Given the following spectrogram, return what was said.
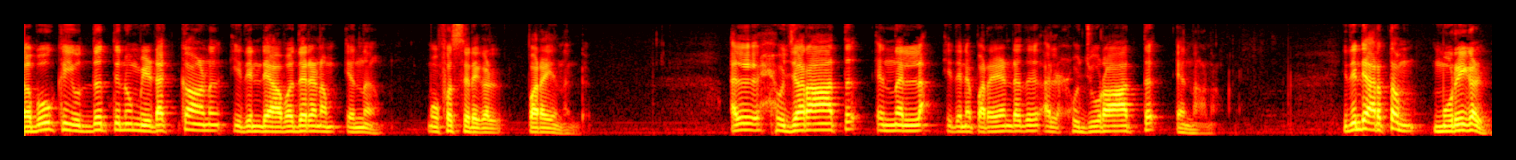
തബൂക്ക് യുദ്ധത്തിനും ഇടക്കാണ് ഇതിന്റെ അവതരണം എന്ന് മുഫസ്സിറുകൾ പറയുന്നുണ്ട്. അൽ ഹുജറാത്ത് എന്നല്ല ഇതിനെ പറയേണ്ടത് അൽ ഹുജുറാത്ത് എന്നാണ്. ഇതിന്റെ അർത്ഥം മുറികൾ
